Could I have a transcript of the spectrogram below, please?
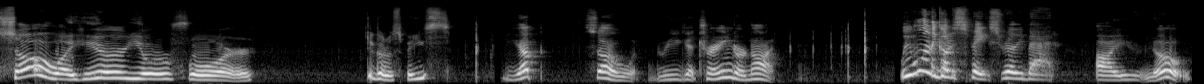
So I hear you're for to go to space. Yep. So, do we get trained or not? We want to go to space really bad. I know.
